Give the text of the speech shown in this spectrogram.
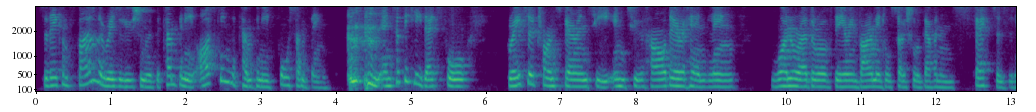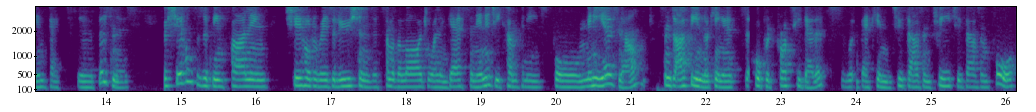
So they can file a resolution with the company asking the company for something. and typically that's for greater transparency into how they're handling one or other of their environmental, social, or governance factors that impact the business. The shareholders have been filing shareholder resolutions at some of the large oil and gas and energy companies for many years now, since I've been looking at corporate proxy ballots back in 2003, 2004,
